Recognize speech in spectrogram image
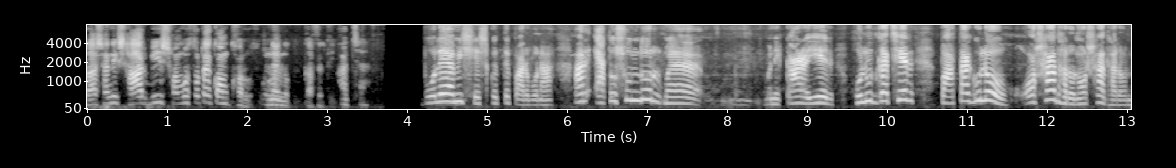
রাসায়নিক সার বীজ সমস্তটাই কম খরচ অন্যান্য গাছের থেকে। আচ্ছা। বলে আমি শেষ করতে পারব না। আর এত সুন্দর মানে কা- এর হলুদ গাছের পাতাগুলো অসাধারণ অসাধারণ।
